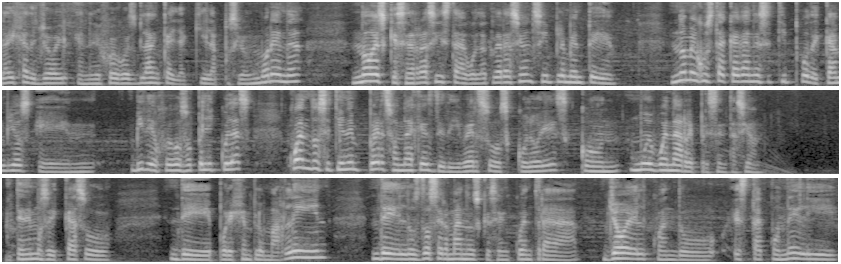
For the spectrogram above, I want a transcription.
la hija de Joel en el juego es blanca y aquí la pusieron morena. No es que sea racista, hago la aclaración, simplemente no me gusta que hagan ese tipo de cambios en videojuegos o películas cuando se tienen personajes de diversos colores con muy buena representación. Tenemos el caso de, por ejemplo, Marlene, de los dos hermanos que se encuentra Joel cuando está con Ellie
